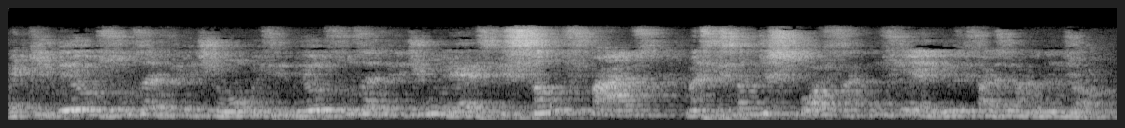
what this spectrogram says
é que Deus usa a vida de homens e Deus usa a vida de mulheres que são falhos mas que estão dispostos a confiar em Deus e fazer uma grande obra.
